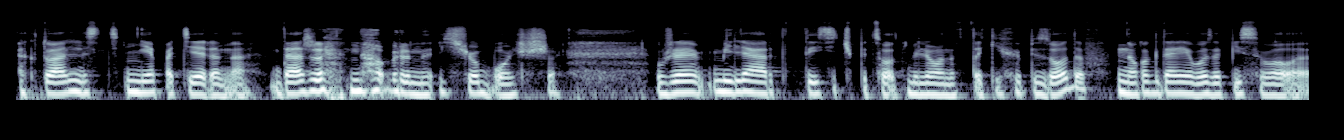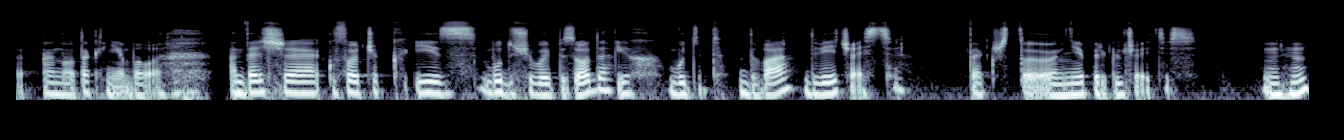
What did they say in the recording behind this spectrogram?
актуальность не потеряна. Даже набрана еще больше уже миллиард тысяч пятьсот миллионов таких эпизодов, но когда я его записывала, оно так не было. А дальше кусочек из будущего эпизода. Их будет два, две части. Так что не переключайтесь. Угу.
